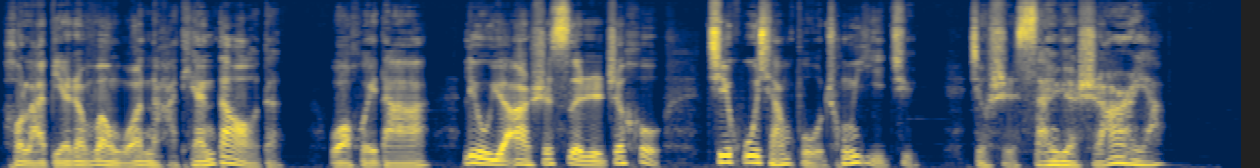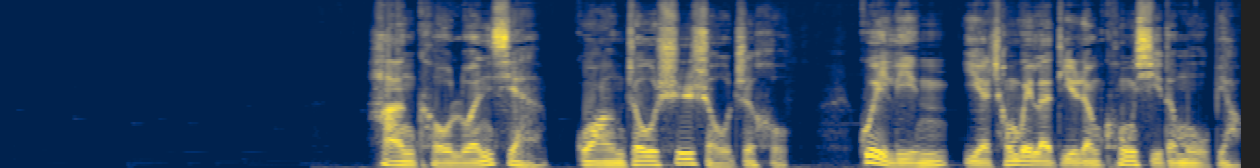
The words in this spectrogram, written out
后来别人问我哪天到的，我回答六月二十四日之后，几乎想补充一句，就是三月十二呀。汉口沦陷，广州失守之后，桂林也成为了敌人空袭的目标。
